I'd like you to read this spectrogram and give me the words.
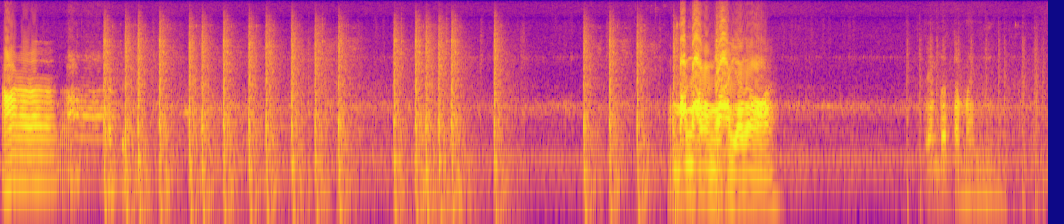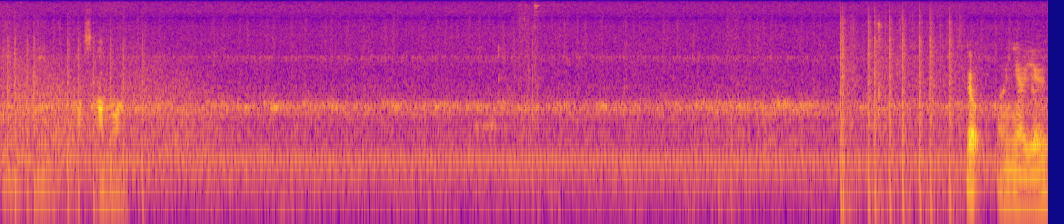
Đó đó đó, đó. nó bắn ra nhà vậy rồi bên bên tầm mình nhìn. Sao không Đủ, bắn nhiều dữ.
